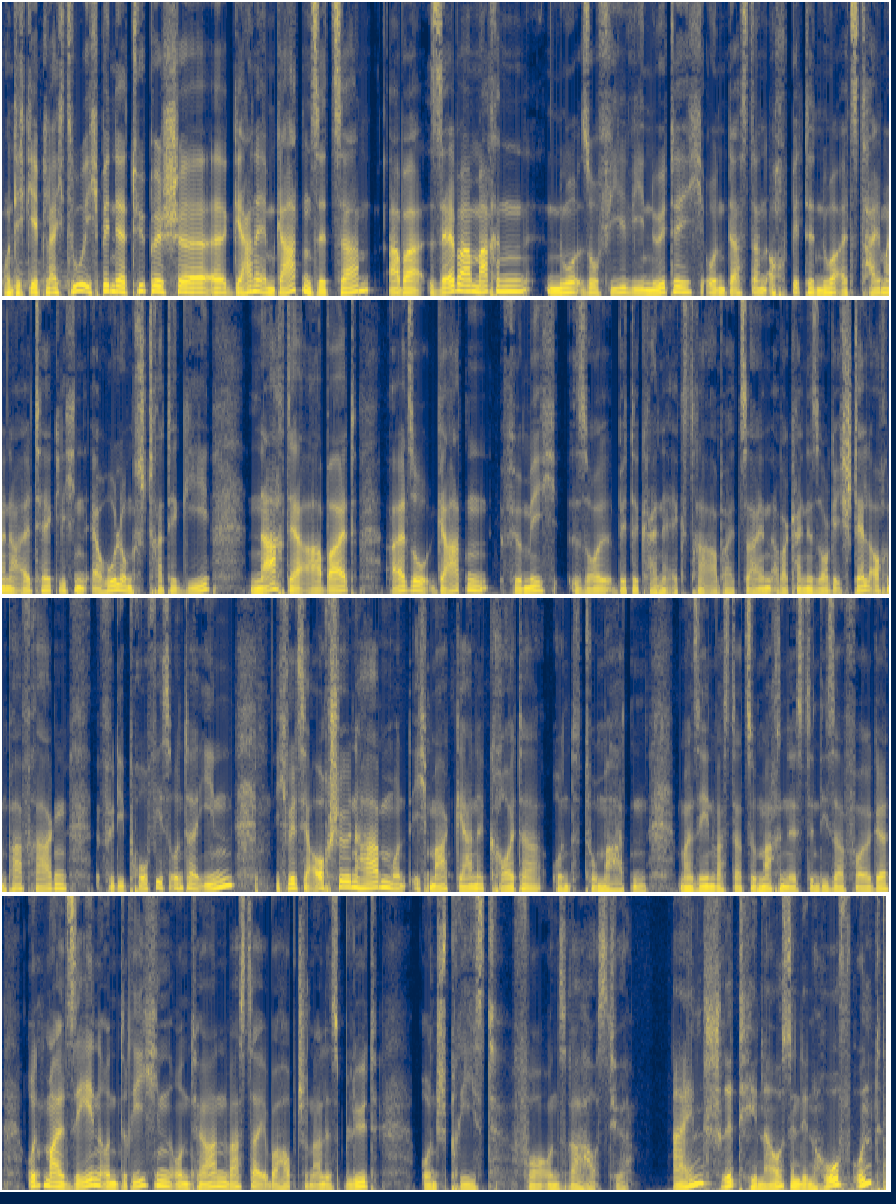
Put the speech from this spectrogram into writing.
Und ich gebe gleich zu, ich bin der typische äh, gerne im Gartensitzer, aber selber machen nur so viel wie nötig und das dann auch bitte nur als Teil meiner alltäglichen Erholungsstrategie nach der Arbeit. Also Garten für mich soll bitte keine Extraarbeit sein, aber keine Sorge, ich stelle auch ein paar Fragen für die Profis unter Ihnen. Ich will es ja auch schön haben und ich mag gerne Kräuter und Tomaten. Mal sehen, was da zu machen ist in dieser Folge und mal sehen und riechen und hören, was da überhaupt schon alles blüht und sprießt vor unserer Haustür. Ein Schritt hinaus in den Hof und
